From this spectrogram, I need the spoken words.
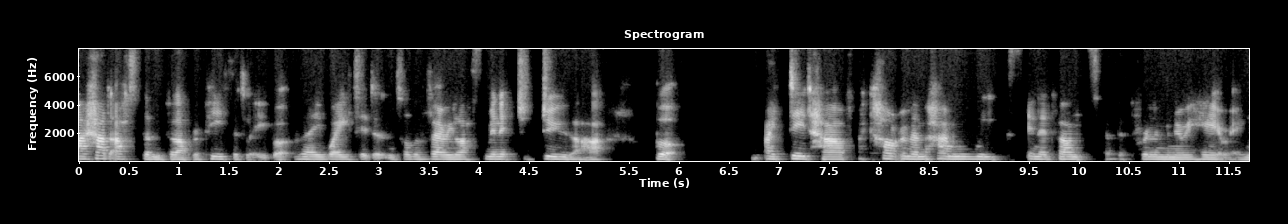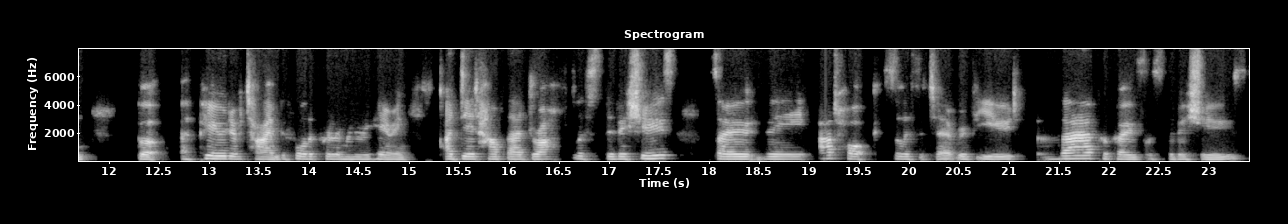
I had asked them for that repeatedly, but they waited until the very last minute to do that. But I did have, I can't remember how many weeks in advance of the preliminary hearing, but a period of time before the preliminary hearing, I did have their draft list of issues. So the ad hoc solicitor reviewed their proposed list of issues,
